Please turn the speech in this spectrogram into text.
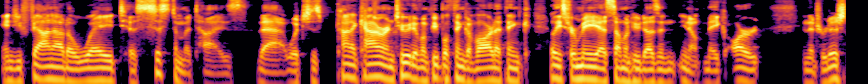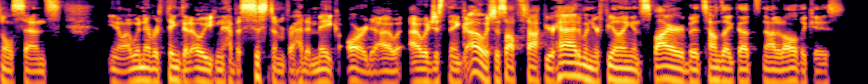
and you found out a way to systematize that, which is kind of counterintuitive when people think of art. I think, at least for me, as someone who doesn't, you know, make art in the traditional sense, you know, I would never think that, oh, you can have a system for how to make art. I, w- I would just think, oh, it's just off the top of your head when you're feeling inspired. But it sounds like that's not at all the case.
